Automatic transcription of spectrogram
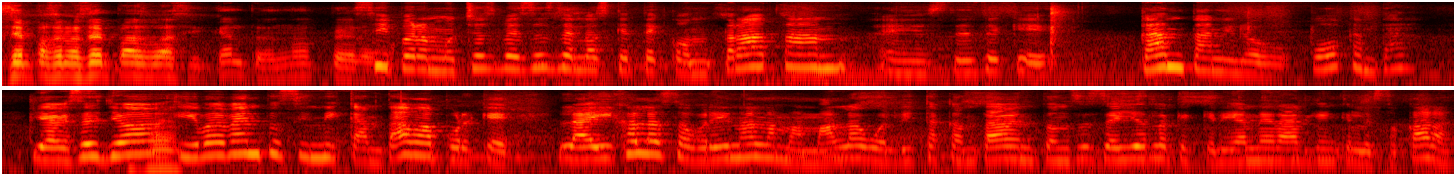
sepas o no sepas, vas y cantas, ¿no? Pero Sí, pero muchas veces de las que te contratan, este, es de que cantan y luego, ¿puedo cantar? Y a veces yo Ajá. iba a eventos y ni cantaba porque la hija, la sobrina, la mamá, la abuelita cantaba, entonces ellos lo que querían era alguien que les tocara.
